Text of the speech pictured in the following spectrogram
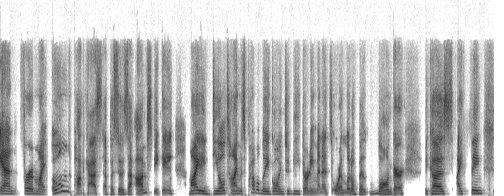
And for my own podcast episodes that I'm speaking, my ideal time is probably going to be 30 minutes or a little bit longer because I think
